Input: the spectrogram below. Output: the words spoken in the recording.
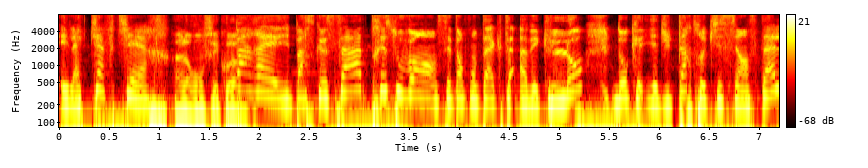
et la cafetière. Alors on fait quoi? Pareil, parce que ça, très souvent, c'est en contact avec l'eau, donc il y a du tartre qui s'y installe,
